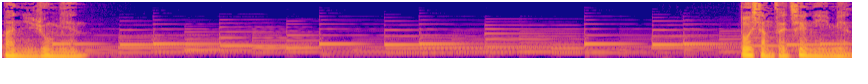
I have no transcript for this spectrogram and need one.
伴你入眠。多想再见你一面！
